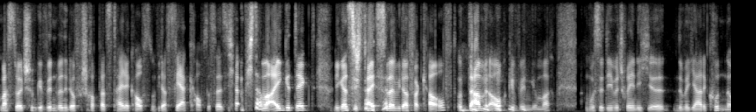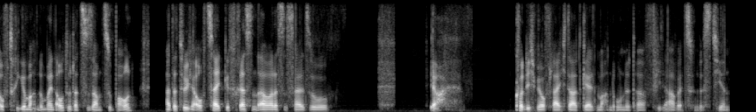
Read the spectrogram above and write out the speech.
machst du halt schon Gewinn, wenn du dir auf dem Schrottplatz Teile kaufst und wieder verkaufst. Das heißt, ich habe mich da mal eingedeckt und die ganze Scheiße dann wieder verkauft und damit auch Gewinn gemacht. Und musste dementsprechend nicht äh, eine Milliarde Kundenaufträge machen, um mein Auto da zusammenzubauen. Hat natürlich auch Zeit gefressen, aber das ist halt so, ja, konnte ich mir auf leichte Art Geld machen, ohne da viel Arbeit zu investieren.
